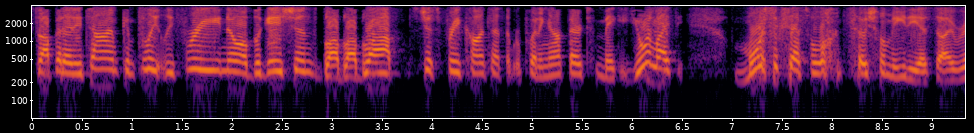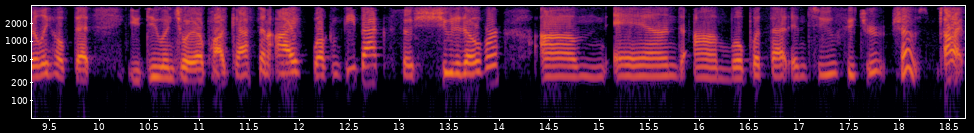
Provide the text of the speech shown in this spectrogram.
stop at any time, completely free, no obligations, blah, blah, blah. It's just free content that we're putting out there to make your life more successful on social media. So I really hope that you do enjoy our podcast, and I welcome feedback, so shoot it over, um, and um, we'll put that into future shows. All right.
